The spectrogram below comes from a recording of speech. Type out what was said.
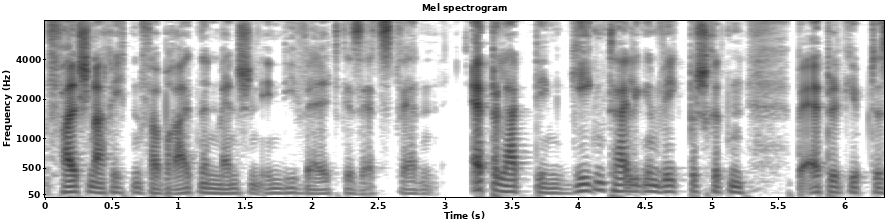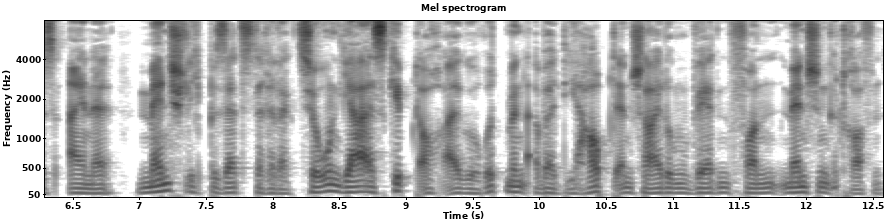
Falschnachrichten verbreitenden Menschen in die Welt gesetzt werden. Apple hat den gegenteiligen Weg beschritten. Bei Apple gibt es eine menschlich besetzte Redaktion. Ja, es gibt auch Algorithmen, aber die Hauptentscheidungen werden von Menschen getroffen.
